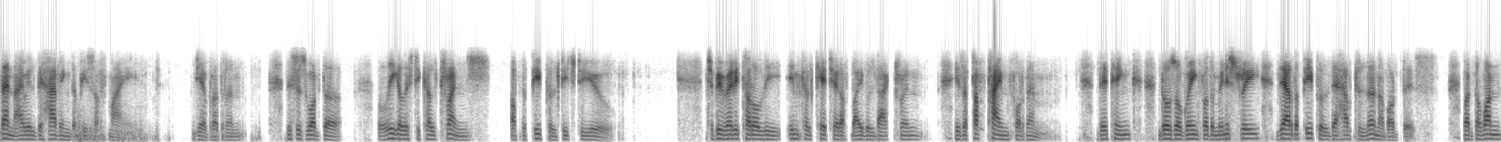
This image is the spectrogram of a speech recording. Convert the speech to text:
then I will be having the peace of mind. Dear brethren, this is what the legalistical trends of the people teach to you. To be very thoroughly inculcated of Bible doctrine is a tough time for them. They think those who are going for the ministry, they are the people they have to learn about this. But the one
